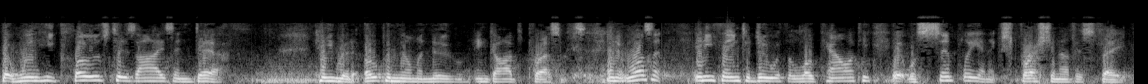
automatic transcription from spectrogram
that when he closed his eyes in death, he would open them anew in God's presence. And it wasn't anything to do with the locality, it was simply an expression of his faith.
